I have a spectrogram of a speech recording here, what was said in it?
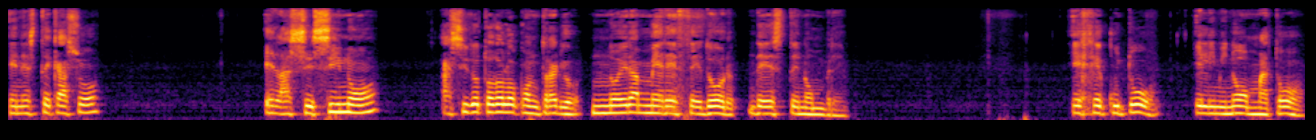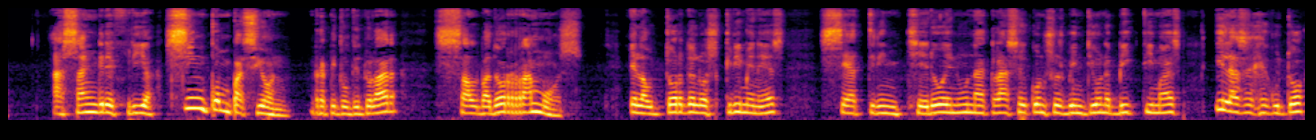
En este caso, el asesino ha sido todo lo contrario, no era merecedor de este nombre. Ejecutó eliminó, mató, a sangre fría, sin compasión. Repito el titular, Salvador Ramos, el autor de los crímenes, se atrincheró en una clase con sus 21 víctimas y las ejecutó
